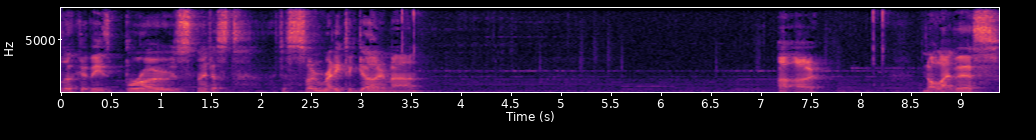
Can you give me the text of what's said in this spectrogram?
Look at these bros. They're just they're just so ready to go, man. Uh-oh. Not like this.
